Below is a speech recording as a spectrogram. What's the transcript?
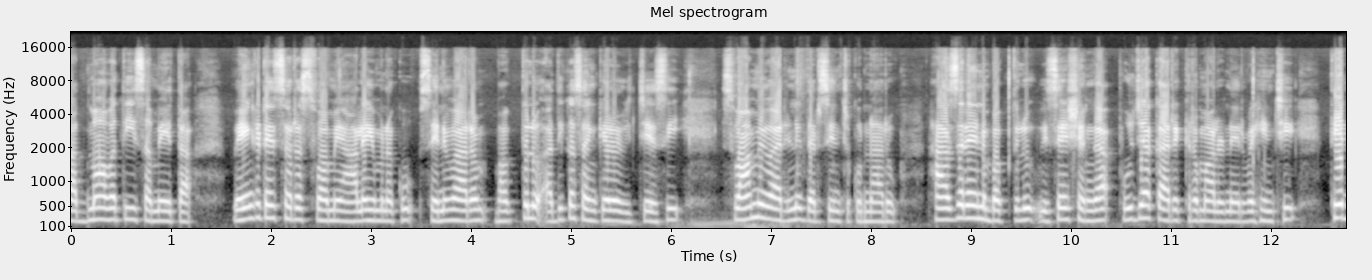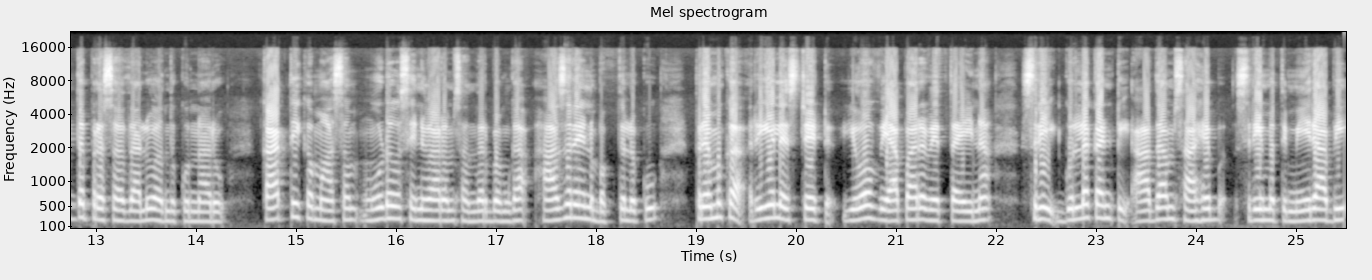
పద్మావతి సమేత వెంకటేశ్వర స్వామి ఆలయమునకు శనివారం భక్తులు అధిక సంఖ్యలో విచ్చేసి స్వామివారిని దర్శించుకున్నారు. హాజరైన భక్తులు విశేషంగా పూజా కార్యక్రమాలు నిర్వహించి తీర్థప్రసాదాలు అందుకున్నారు. కార్తీక మాసం మూడవ శనివారం సందర్భంగా హాజరైన భక్తులకు ప్రముఖ రియల్ ఎస్టేట్ యువ వ్యాపారవేత్త అయిన శ్రీ గుల్లకంటి ఆదాం సాహెబ్ శ్రీమతి మీరాబి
